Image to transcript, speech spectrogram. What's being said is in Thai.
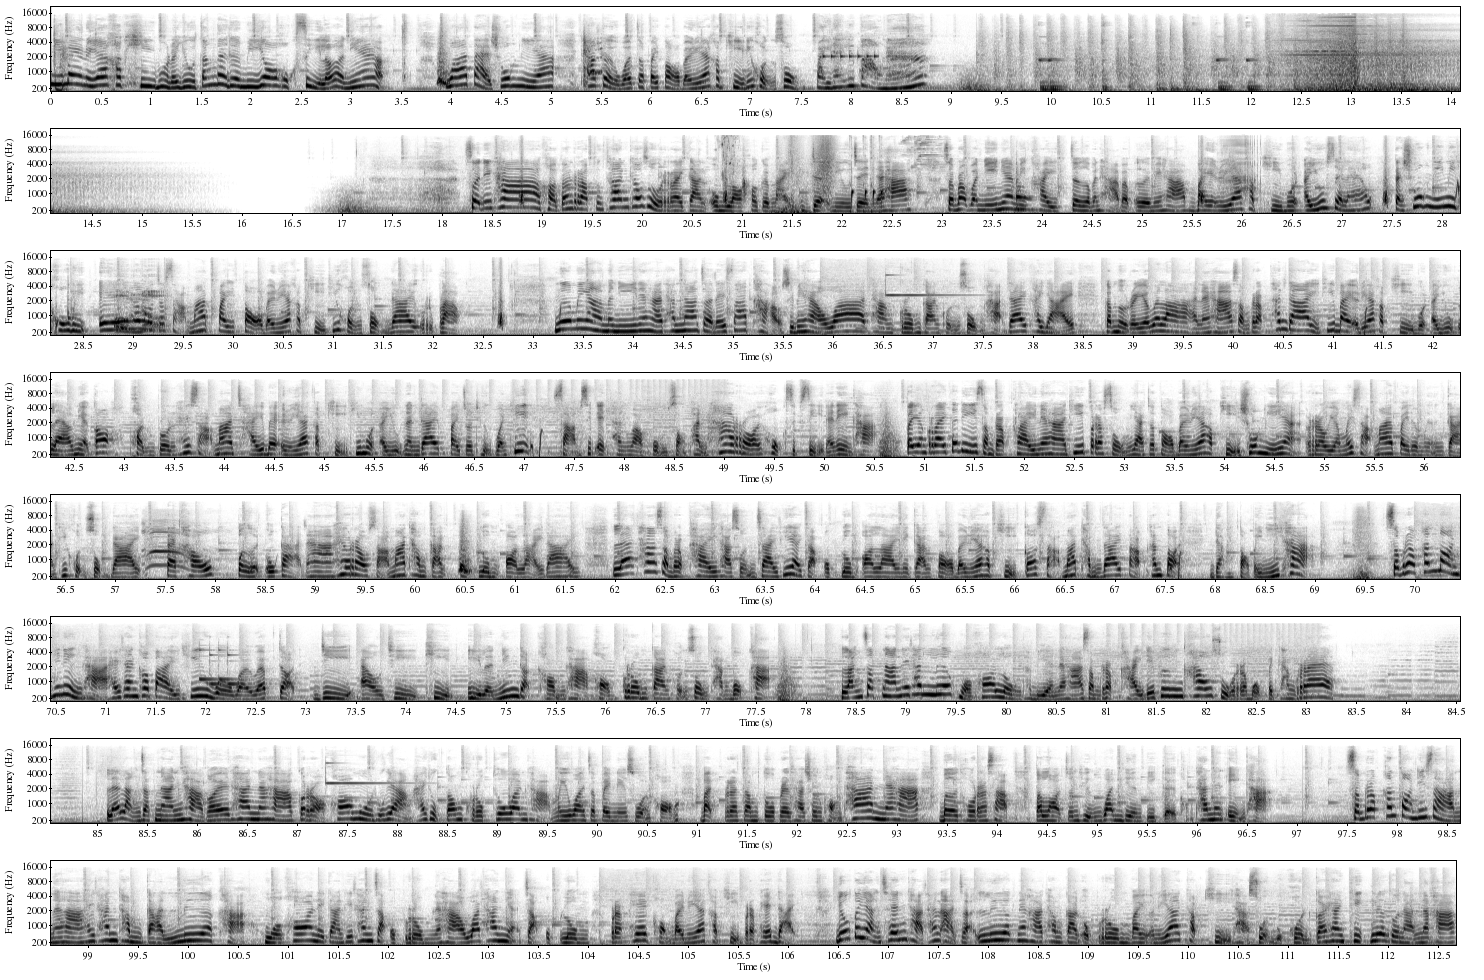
นี่ใบอนุญาตขับขี่หมดอายุตั้งแต่เดือนมีย64 แล้วเหรอเนี่ย ว่าแต่ช่วงนี้ถ้าเกิดว่าจะไปต่อใบอนุญาตขับขี่ที่ขนส่งไปได้หรือเปล่านะ วัสดีค่ะ ขอต้อนรับทุกท่านเข้าสู่รายการอมล้อข้อกฎหมาย The New Gen นะคะสำหรับวันนี้เนี่ยมีใครเจอปัญหาแบบเอ่ยไหมคะใบอนุญาตขับขี่หมดอายุเสร็จแล้ว แต่ช่วงนี้มีโควิดเอ๊ะแล้วเราจะสามารถไปต่อใบอนุญาตขับขี่ที่ขนส่งได้หรือเปล่า เมื่อไม่งานมานี้นะคะท่านน่าจะได้ทราบข่าวใช่ไหมคะว่าทางกรมการขนส่งค่ะ ได้ขยายกำหนดระยะเวลานะคะสำหรับท่านใดที่ใบอนุญาตขับขี่หมดอายุแล้วเนี่ยก็ผ่อนปรนให้สามารถใช้ใบอนุญาตขับขี่ที่หมดอายุนั้นได้ไปจนถึงวันที่ 31 ธันวาคม 2564 นั่นเองค่ะ แต่อย่างไรก็ดีสำหรับใครนะคะที่ประสงค์อยากจะต่อใบอนุญาตขับขี่ช่วงนี้เนี่ยเรายังไม่สามารถไปดำเนินการที่ขนส่งได้ แต่เขาเปิดโอกาสนะคะให้เราสามารถทำการอบรมออนไลน์ได้ และถ้าสำหรับใครค่ะสนใจที่อยากจะอบรมออนไลน์ในการต่อใบอนุญาตขับขี่ก็สามารถทำได้ตามขั้นตอนดังต่อไปนี้ค่ะสำหรับขั้นตอนที่ 1 ค่ะ ให้ท่านเข้าไปที่ www.dlt-elearning.com ค่ะ ของกรมการขนส่งทางบกค่ะ หลังจากนั้นให้ท่านเลือกหัวข้อลงทะเบียนนะคะสำหรับใครที่เพิ่งเข้าสู่ระบบเป็นครั้งแรก และหลังจากนั้นค่ะก็ให้ท่านนะคะกรอกข้อมูลทุกอย่างให้ถูกต้องครบถ้วนค่ะ ไม่ว่าจะเป็นในส่วนของบัตรประจำตัวประชาชนของท่านนะคะ เบอร์โทรศัพท์ ตลอดจนถึงวันเดือนปีเกิดของท่านนั่นเองค่ะสำหรับขั้นตอนที่ 3 นะคะ ให้ท่านทำการเลือกค่ะ หัวข้อในการที่ท่านจะอบรมนะคะ ว่าท่านเนี่ยจะอบรมประเภทของใบอนุญาตขับขี่ประเภทใด ยกตัวอย่างเช่นค่ะ ท่านอาจจะเลือกนะคะทำการอบรมใบอนุญาตขับขี่ค่ะ ส่วนบุคคลก็ให้ท่านคลิกเลือกตัวนั้นนะคะ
